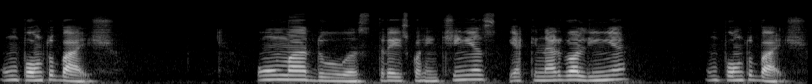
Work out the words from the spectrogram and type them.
um ponto baixo. Uma duas três correntinhas e aqui na argolinha um ponto baixo.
